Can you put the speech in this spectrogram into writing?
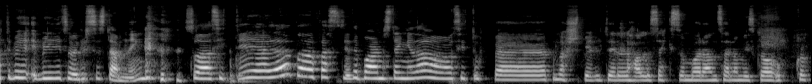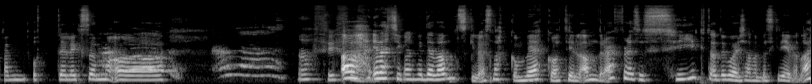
det blir, det blir litt sånn russestemning. Så da sitter jeg der, da fester jeg til barn stenger, da, og sitter oppe på nachspiel til halv seks om morgenen, selv om vi skal opp klokka åtte, liksom. Og Fy åh, jeg vet ikke engang det er vanskelig å snakke om VK til andre, for det er så sykt at det går ikke an å beskrive det.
